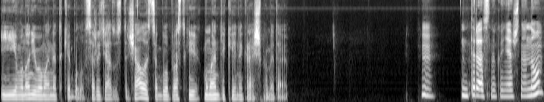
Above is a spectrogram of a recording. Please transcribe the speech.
і воно ніби в мене таке було все життя зустрічалося. Це було просто такий момент, який я найкраще пам'ятаю. Хм, Інтересно, звісно. Ну,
